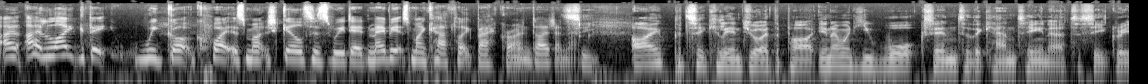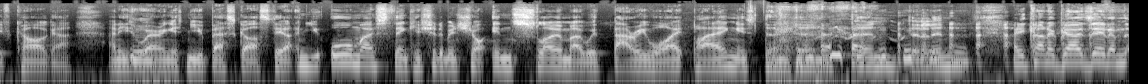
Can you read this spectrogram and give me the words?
I, I like that we got quite as much guilt as we did. Maybe it's my Catholic background. I don't know. See, I particularly enjoyed the part, you know, when he walks into the cantina to see Greef Karga and he's wearing his new Beskar steel, and you almost think it should have been shot in slow mo with Barry White playing. It's dun dun dun dun dun. And he kind of goes in, and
